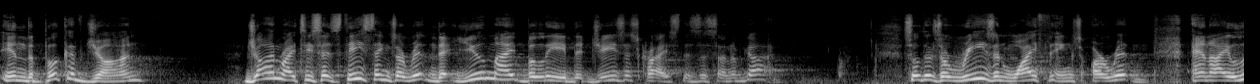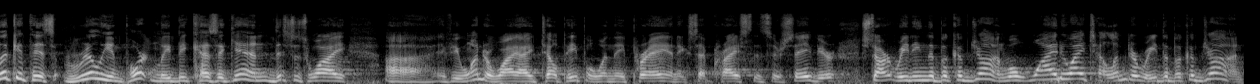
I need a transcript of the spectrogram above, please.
In the book of John, John writes, he says, These things are written that you might believe that Jesus Christ is the Son of God. So there's a reason why things are written. And I look at this really importantly because, again, this is why uh, if you wonder why I tell people when they pray and accept Christ as their Savior, start reading the book of John. Well, why do I tell them to read the book of John?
